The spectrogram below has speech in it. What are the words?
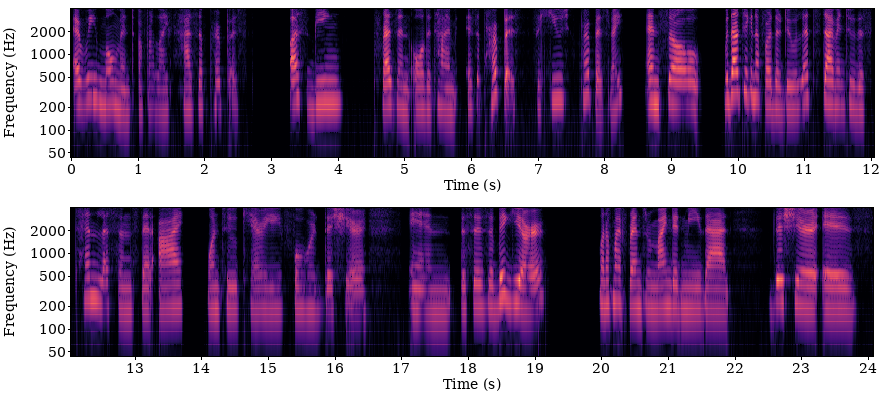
Every moment of our life has a purpose. Us being present all the time is a purpose. It's a huge purpose, right? And so, without taking up further ado, let's dive into this 10 lessons that I want to carry forward this year. And this is a big year one of my friends reminded me that this year is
